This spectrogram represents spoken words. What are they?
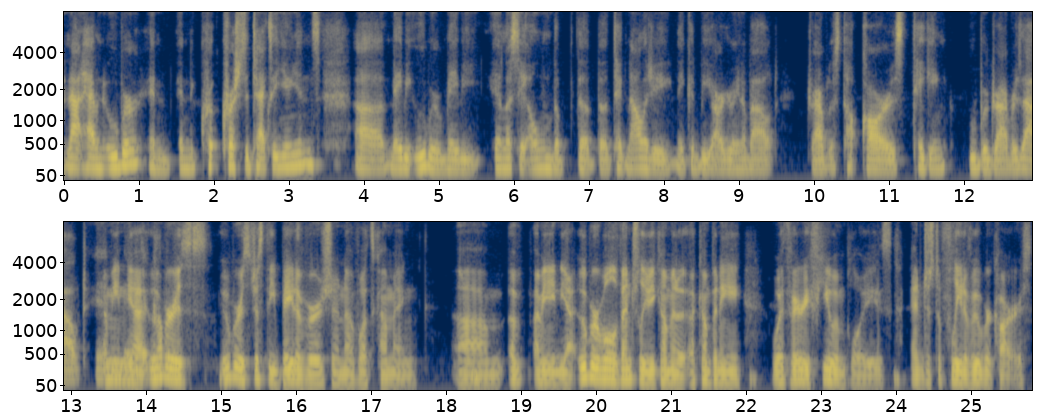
not having Uber and and cr- crush the taxi unions. Uh, maybe Uber, maybe unless they own the, the the technology, they could be arguing about driverless t- cars taking Uber drivers out. I mean, yeah, Uber company. is Uber is just the beta version of what's coming. Um, of, I mean, yeah, Uber will eventually become a, a company with very few employees and just a fleet of Uber cars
